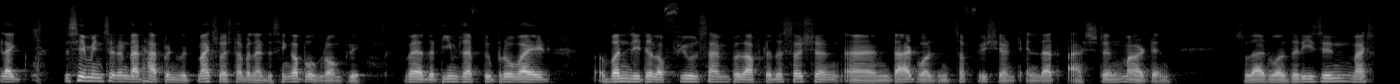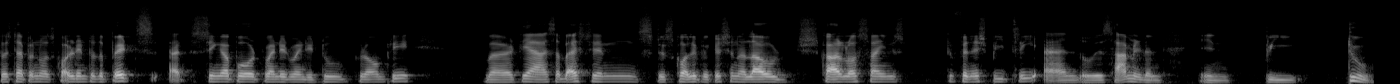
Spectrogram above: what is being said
like the same incident that happened with Max Verstappen at the Singapore Grand Prix, where the teams have to provide one liter of fuel sample after the session and that wasn't sufficient in that Aston Martin. So that was the reason Max Verstappen was called into the pits at Singapore 2022 Grand Prix. But yeah, Sebastian's disqualification allowed Carlos Sainz to finish P3 and Lewis Hamilton in P2.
